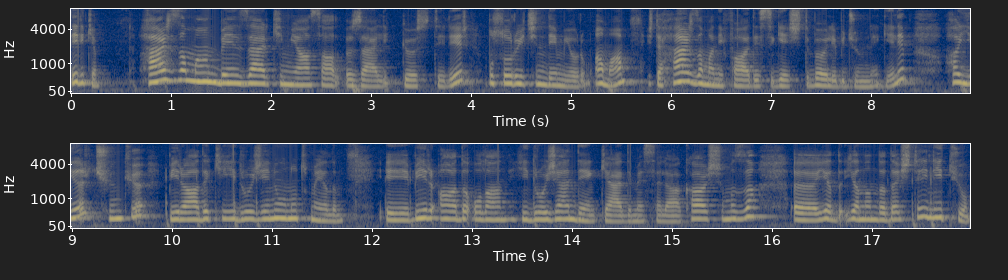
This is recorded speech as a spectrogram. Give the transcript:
Dedi ki her zaman benzer kimyasal özellik gösterir. Bu soru için demiyorum ama işte her zaman ifadesi geçti böyle bir cümle gelip. Hayır çünkü bir A'daki hidrojeni unutmayalım. Ee, bir A'da olan hidrojen denk geldi mesela karşımıza. Ee, yanında da işte lityum.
